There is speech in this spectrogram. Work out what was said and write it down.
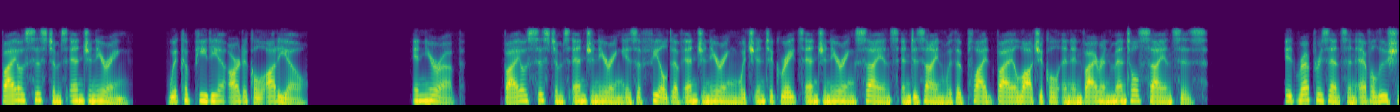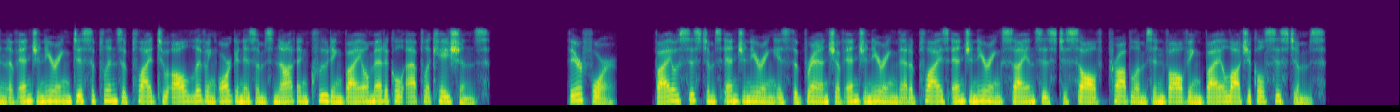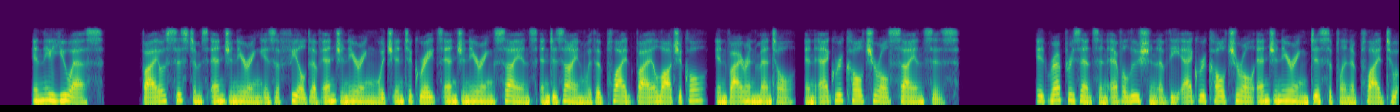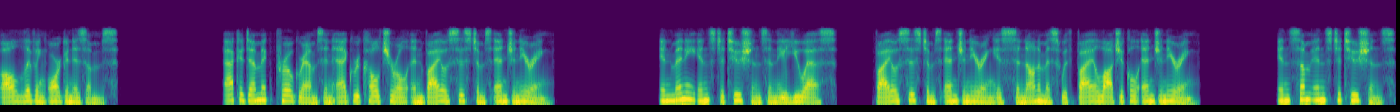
Biosystems Engineering, Wikipedia article audio. In Europe, biosystems engineering is a field of engineering which integrates engineering science and design with applied biological and environmental sciences. It represents an evolution of engineering disciplines applied to all living organisms not including biomedical applications. Therefore, Biosystems engineering is the branch of engineering that applies engineering sciences to solve problems involving biological systems. In the U.S., biosystems engineering is a field of engineering which integrates engineering science and design with applied biological, environmental, and agricultural sciences. It represents an evolution of the agricultural engineering discipline applied to all living organisms. Academic programs in agricultural and biosystems engineering. In many institutions in the U.S., biosystems engineering is synonymous with biological engineering. In some institutions,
